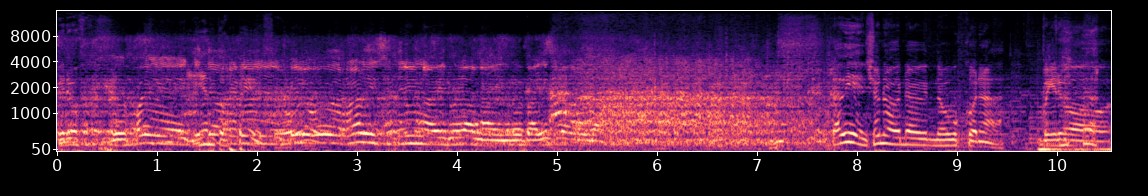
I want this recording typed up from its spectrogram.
Pero Después, ¿qué te 500 va a arreglar el pelo vos, Bernardi, si tenés una virulana ahí, bro? ¿Para qué va a arreglar? Está bien, yo no, no, no busco nada. Pero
